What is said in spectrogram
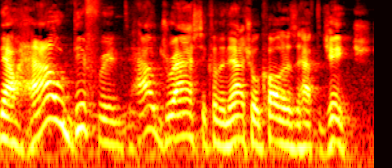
Now, how different, how drastic from the natural color does it have to change?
